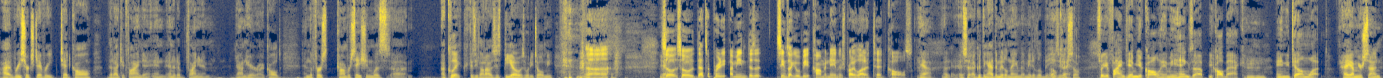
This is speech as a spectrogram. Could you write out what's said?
I researched every Ted Call that I could find, and, and ended up finding him down here. I called, and the first conversation was uh, a click because he thought I was his PO, is what he told me. Uh, So so that's a pretty. I mean, does it seems like it would be a common name? There's probably a lot of Ted Calls. Yeah, it's a, a good thing I had the middle name that made it a little bit easier. Okay. So so you find him, you call him, he hangs up, you call back, Mm-hmm. and you tell him what, hey, I'm your son.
